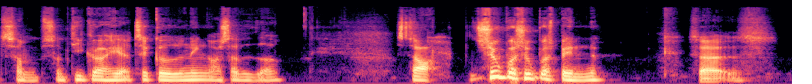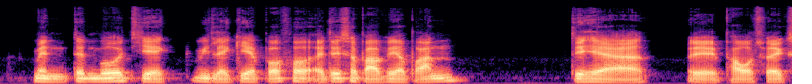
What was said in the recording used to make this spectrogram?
som, som de gør her, til gødning og så videre. Så super, super spændende. Så, men den måde, de vil agere buffer, er det så bare ved at brænde det her øh, Power X,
